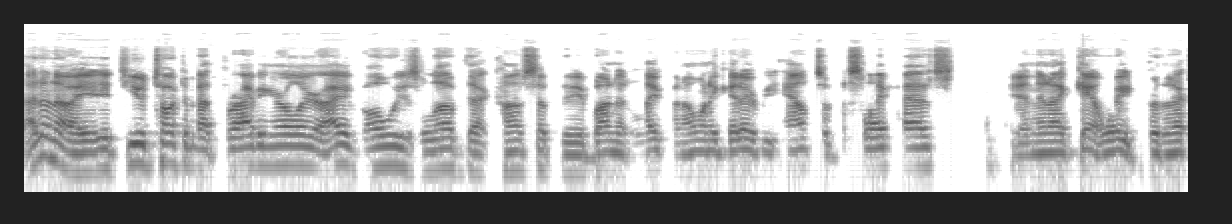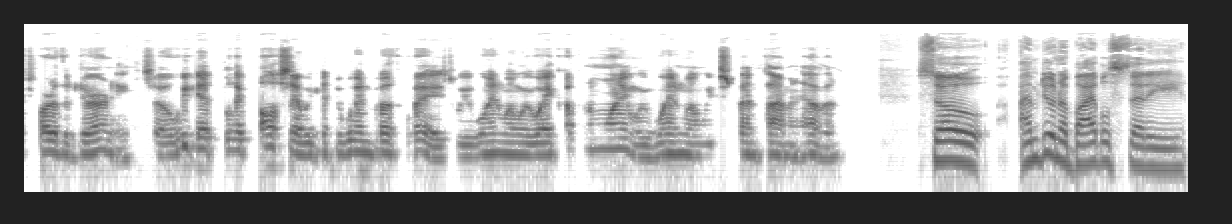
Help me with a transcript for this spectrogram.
I don't know. It, you talked about thriving earlier. I've always loved that concept of the abundant life, and I want to get every ounce of this life has, and then I can't wait for the next part of the journey. So we get, like Paul said, we get to win both ways. We win when we wake up in the morning. We win when we spend time in heaven. So I'm doing a Bible study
